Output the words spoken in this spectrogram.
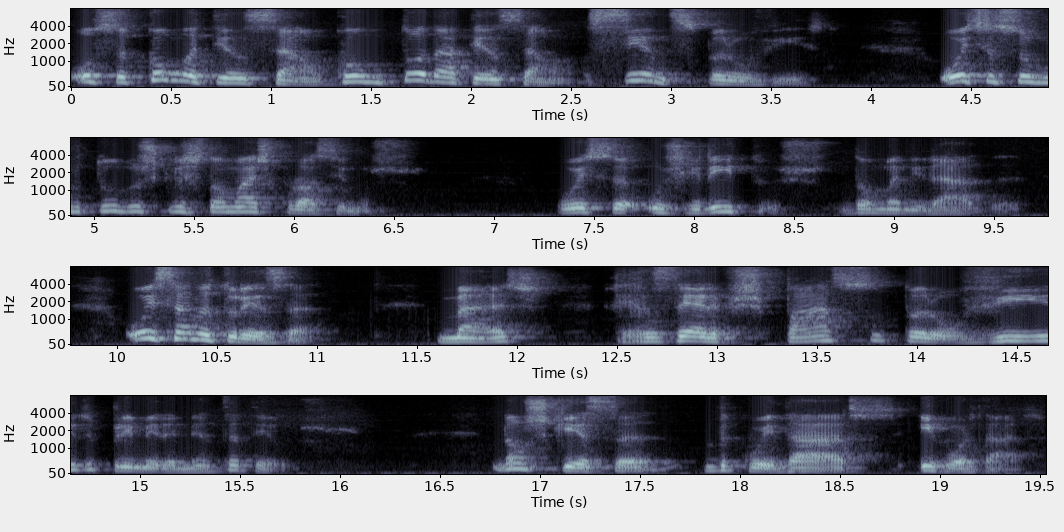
ouça com atenção, com toda a atenção, sente-se para ouvir. Ouça sobretudo os que lhe estão mais próximos. Ouça os gritos da humanidade. Ouça a natureza. Mas reserve espaço para ouvir primeiramente a Deus. Não esqueça de cuidar e guardar.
